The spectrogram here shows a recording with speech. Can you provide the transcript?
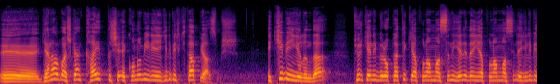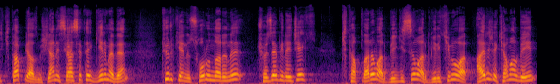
e, Genel Başkan kayıt dışı ekonomi ile ilgili bir kitap yazmış. 2000 yılında Türkiye'nin bürokratik yapılanmasını yeniden yapılanması ile ilgili bir kitap yazmış. Yani siyasete girmeden Türkiye'nin sorunlarını çözebilecek kitapları var, bilgisi var, birikimi var. Ayrıca Kemal Bey'in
